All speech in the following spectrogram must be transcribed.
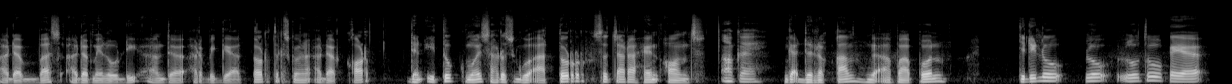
ada bass, ada melodi, ada arpeggiator, terus kemudian ada chord, dan itu kemudian harus gue atur secara hand on Oke. nggak direkam nggak apa pun jadi lu lu lu tuh kayak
